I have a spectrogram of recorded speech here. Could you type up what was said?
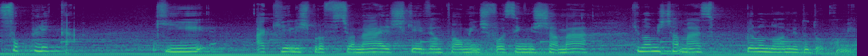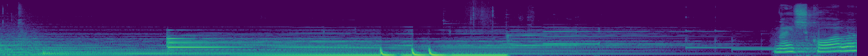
suplicar que aqueles profissionais que eventualmente fossem me chamar, que não me chamasse pelo nome do documento. Na escola,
